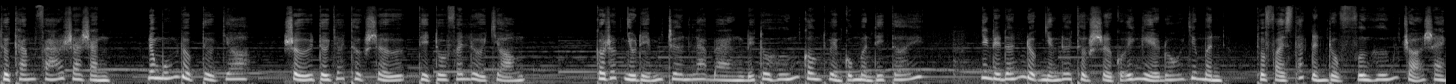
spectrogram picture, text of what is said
Tôi khám phá ra rằng nếu muốn được tự do, sự tự do thực sự thì tôi phải lựa chọn. Có rất nhiều điểm trên la bàn để tôi hướng con thuyền của mình đi tới. Nhưng để đến được những nơi thực sự có ý nghĩa đối với mình, tôi phải xác định được phương hướng rõ ràng.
